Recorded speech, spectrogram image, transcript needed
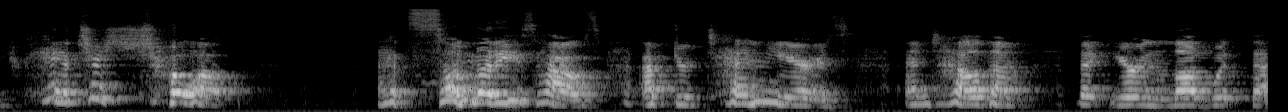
You can't just show up at somebody's house after 10 years and tell them that you're in love with them.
